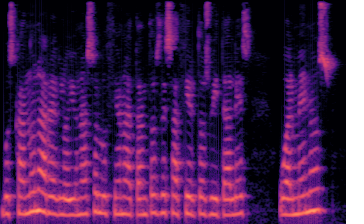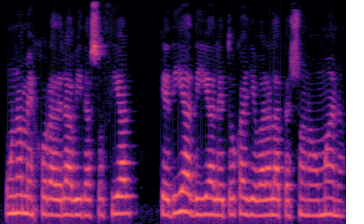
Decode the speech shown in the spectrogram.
buscando un arreglo y una solución a tantos desaciertos vitales o al menos una mejora de la vida social que día a día le toca llevar a la persona humana.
